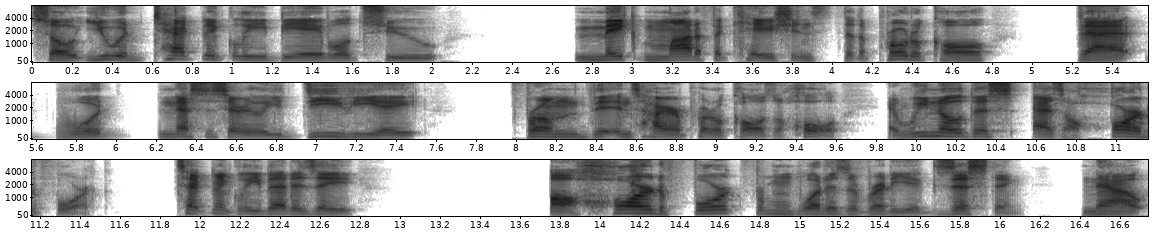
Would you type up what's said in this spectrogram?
So you would technically be able to make modifications to the protocol that would necessarily deviate from the entire protocol as a whole. And we know this as a hard fork. Technically, that is a a hard fork from what is already existing. Now,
